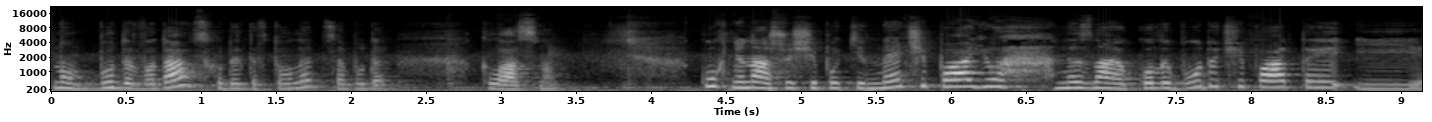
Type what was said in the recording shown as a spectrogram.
ну, буде вода, сходити в туалет, це буде класно. Кухню нашу ще поки не чіпаю. Не знаю, коли буду чіпати. І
